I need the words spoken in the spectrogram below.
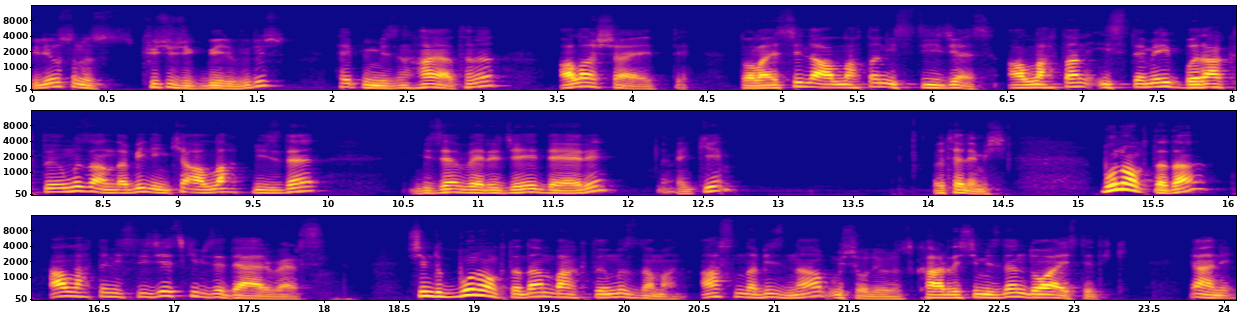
biliyorsunuz küçücük bir virüs hepimizin hayatını alaşağı etti. Dolayısıyla Allah'tan isteyeceğiz. Allah'tan istemeyi bıraktığımız anda bilin ki Allah bizde bize vereceği değeri demek ki ötelemiş. Bu noktada Allah'tan isteyeceğiz ki bize değer versin. Şimdi bu noktadan baktığımız zaman aslında biz ne yapmış oluyoruz? Kardeşimizden dua istedik. Yani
